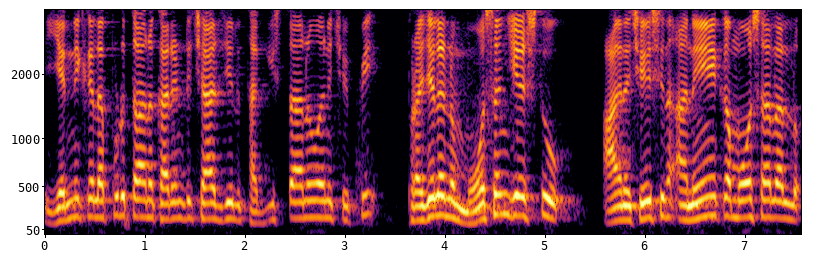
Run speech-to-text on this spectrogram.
ఎన్నికలప్పుడు తాను కరెంటు ఛార్జీలు తగ్గిస్తాను అని చెప్పి ప్రజలను మోసం చేస్తూ ఆయన చేసిన అనేక మోసాలలో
